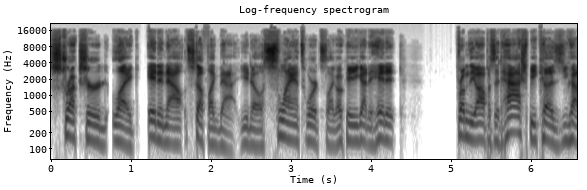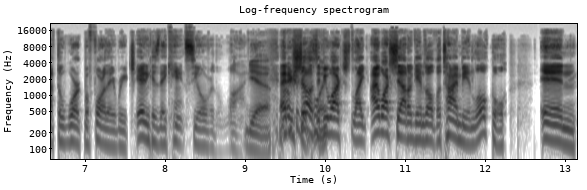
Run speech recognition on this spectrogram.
structured like in and out stuff like that. You know, slants where it's like okay, you got to hit it from the opposite hash because you have to work before they reach in because they can't see over the line. Yeah, and it That's shows if you watch like I watch Seattle games all the time being local and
